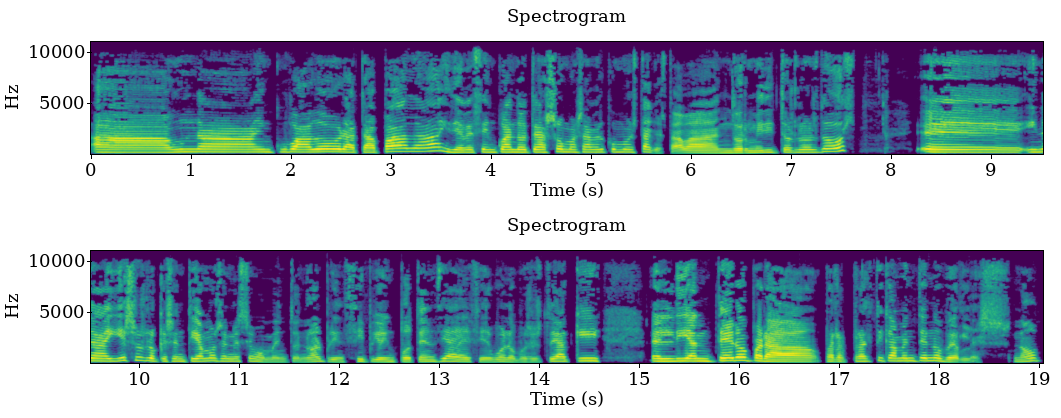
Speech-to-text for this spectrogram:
a una incubadora tapada y de vez en cuando te asomas a ver cómo está, que estaban dormiditos los dos eh, y nada, y eso es lo que sentíamos en ese momento, ¿no? Al principio, impotencia de decir, bueno, pues estoy aquí el día entero para, para prácticamente no verles, ¿no?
